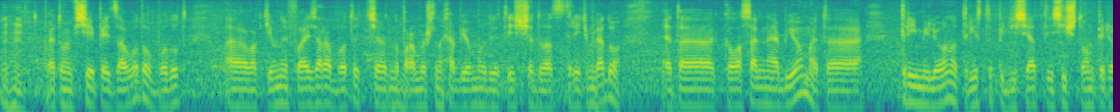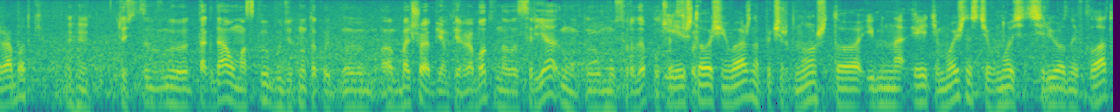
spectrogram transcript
Угу. Поэтому все пять заводов будут э, в активной фазе работать на промышленных объемах в 2023 году. Это колоссальный объем, это 3 миллиона 350 тысяч тонн переработки. Угу. То есть э, тогда у Москвы будет ну, такой большой объем переработанного сырья, ну, мусора, да, получается? И сколько? что очень важно, подчеркну, что именно эти мощности вносят серьезный вклад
